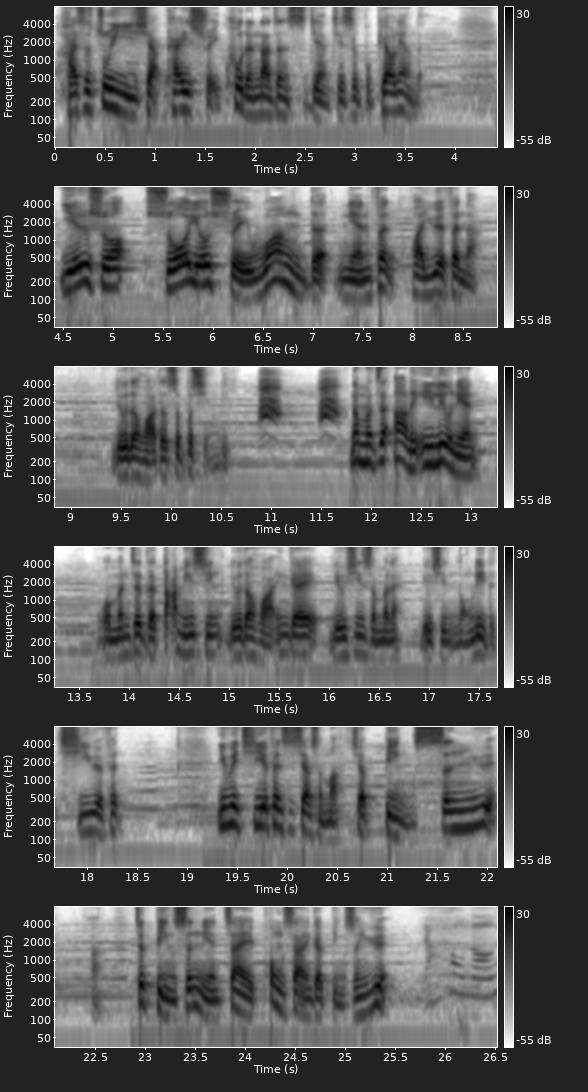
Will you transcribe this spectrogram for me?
还是注意一下，开水库的那阵时间其实不漂亮的。也就是说，所有水旺的年份或月份呢，刘德华都是不行的。那么在二零一六年，我们这个大明星刘德华应该流行什么呢？流行农历的七月份，因为七月份是叫什么？叫丙申月。这丙申年再碰上一个丙申月，然后呢？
